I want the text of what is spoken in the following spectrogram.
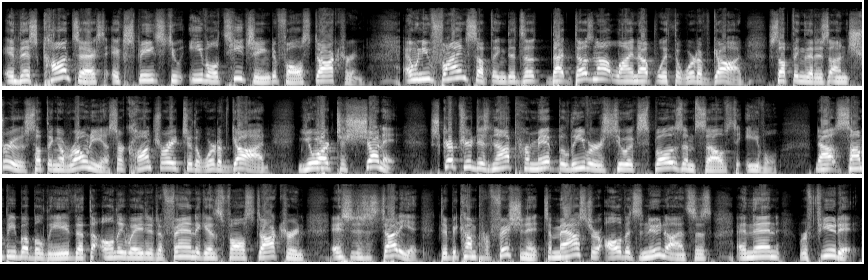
in this context, it speaks to evil teaching to false doctrine. And when you find something that, that does not line up with the Word of God, something that is untrue, something erroneous, or contrary to the Word of God, you are to shun it. Scripture does not permit believers to expose themselves to evil. Now, some people believe that the only way to defend against false doctrine is to study it, to become proficient in it, to master all of its nuances, and then refute it.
